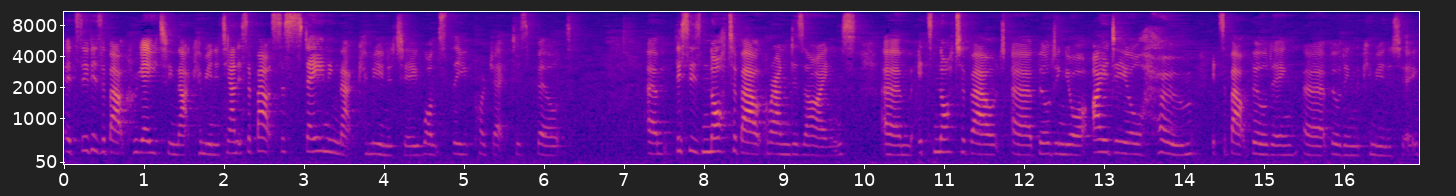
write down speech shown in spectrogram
it's, it is about creating that community, and it's about sustaining that community once the project is built. Um, this is not about grand designs. Um, it's not about uh, building your ideal home. It's about building, uh, building the community.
